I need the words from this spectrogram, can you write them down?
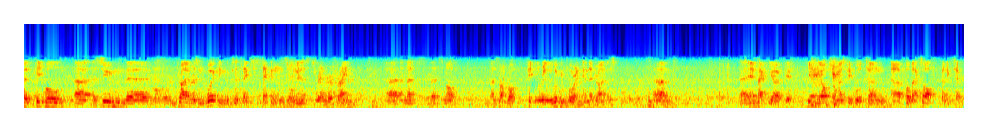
but people uh, assume the driver isn't working because it takes seconds or minutes to render a frame, uh, and that's that's not that's not what people are really looking for in, in their drivers. Um, uh, in fact, you know, if given the option, most people will turn uh, fallbacks off and accept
